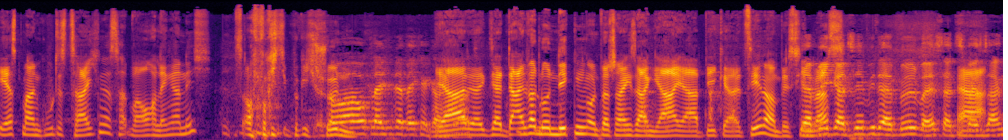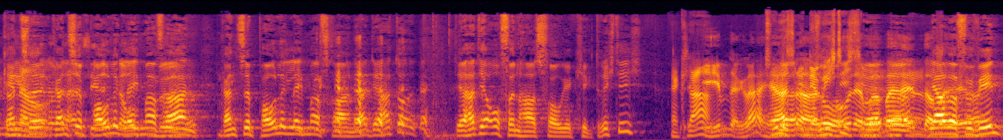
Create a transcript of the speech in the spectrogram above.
erstmal ein gutes Zeichen, das hatten wir auch länger nicht. Das ist auch wirklich, wirklich das schön. Ist auch gleich wieder weggegangen. Ja, da, da einfach nur nicken und wahrscheinlich sagen: Ja, ja, Beke, erzähl noch ein bisschen. Ja, was. Beke erzähl wieder Müll, weil es hat ja, zwei Sagen Kannst, kannst du Paule gleich mal fragen? Kannst du Paule gleich mal fragen? Ja, der, hat doch, der hat ja auch für den HSV gekickt, richtig? Na klar. Eben, na klar. Ja, ja, der so, richtig, der war bei ja, dabei, aber für ja. wen?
